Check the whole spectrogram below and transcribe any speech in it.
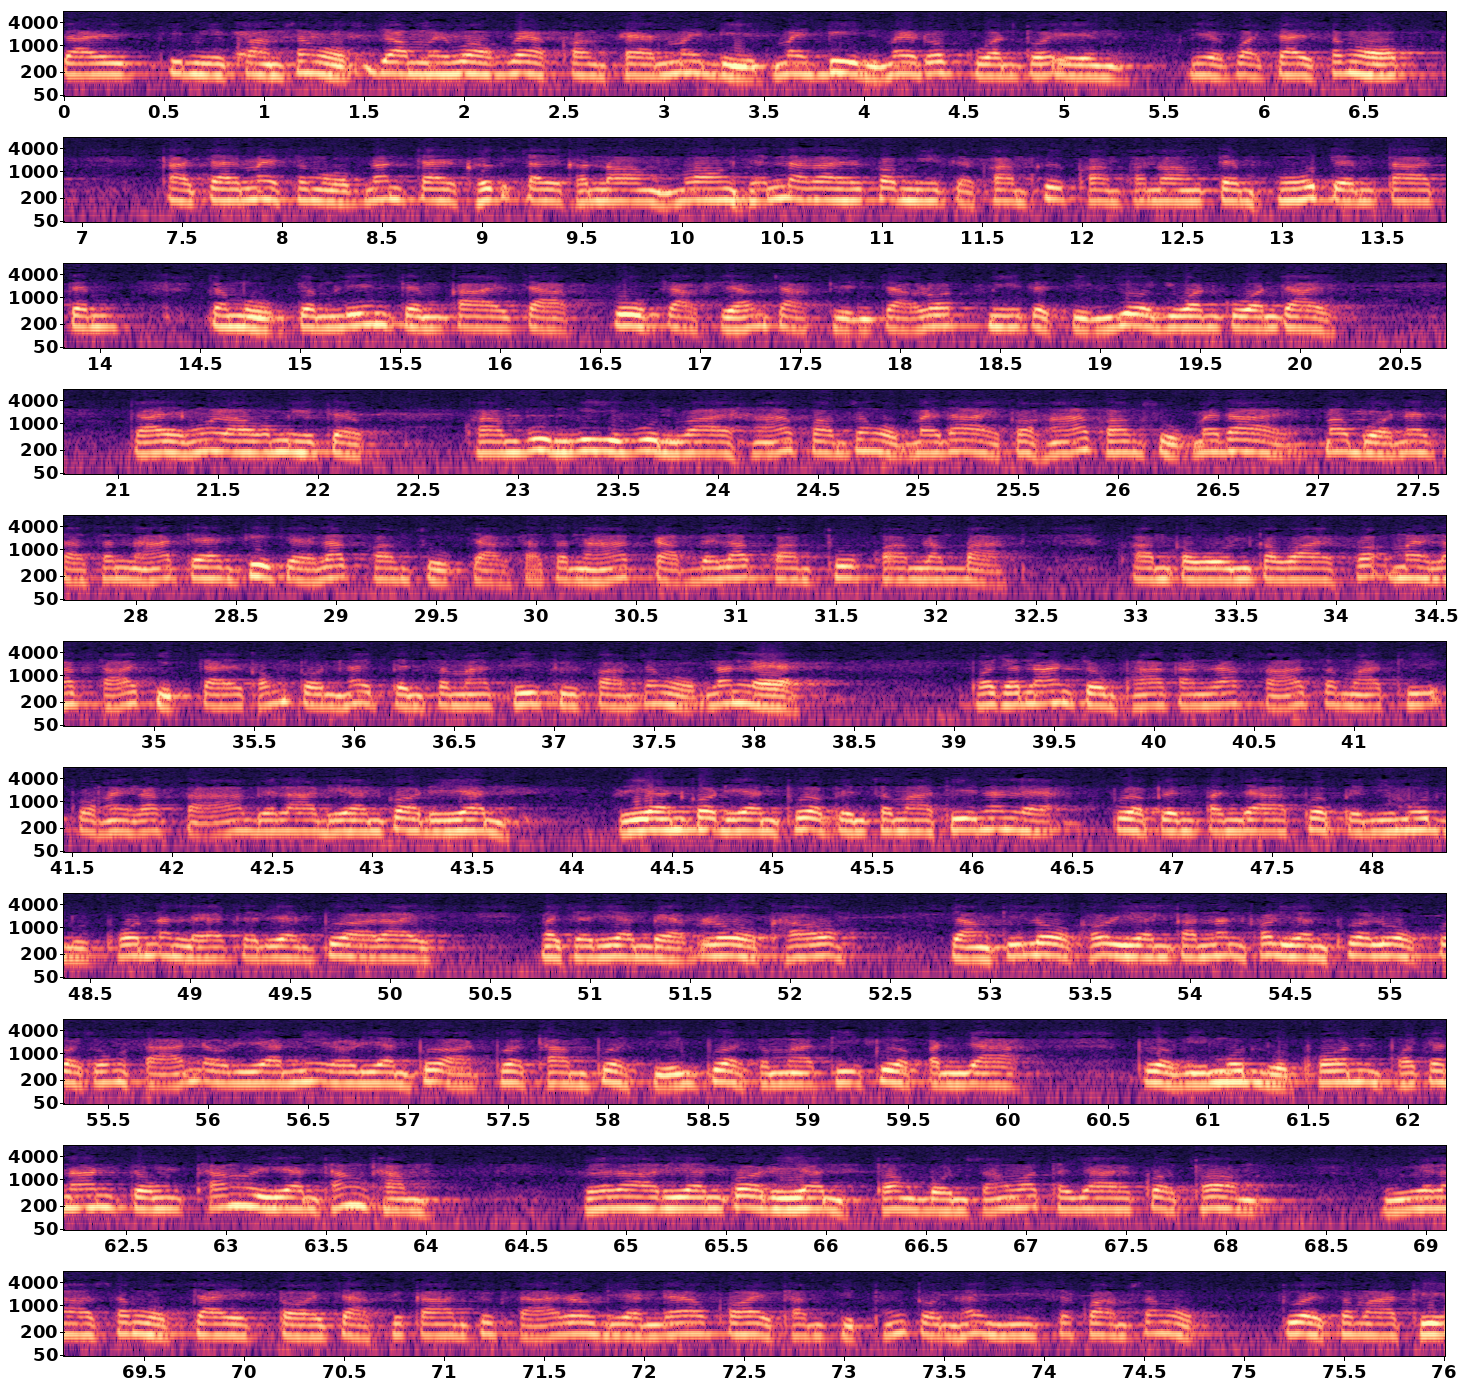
ใจที่มีความสงบย่อมไม่วอกแวกคลอนแคลนไม่ดีดไม่ดิ้นไม่รบกวนตัวเอง เรียกว่าใจสงบ ถ้าใจไม่สงบนั่นใจคึกใจขนอง มองเห็นอะไรก็มีแต่ความคึกความขนอง เต็มหูเต็มตาเต็มจมูกเต็มลิ้นเต็มกายจากรูปจากเสียงจากกลิ่นจากรสมีแต่สิ่งยั่วยวนกวนใจ ใจของเราก็มีแต่ ความวุ่นวี่วุ่นวายหาความสงบไม่ได้ ก็หาความสุขไม่ได้ มาบวชในศาสนาแทนที่จะรับความสุขจากศาสนากลับได้รับความทุกข์ความลำบาก ความกังวลกวาย เพราะไม่รักษาจิตใจของตนให้เป็นสมาธิคือความสงบนั่นแหละ เพราะฉะนั้นจงพากันรักษาสมาธิก็ให้รักษาเวลาเรียนก็เรียน เรียนก็เรียนเพื่อเป็นสมาธินั่นแหละ เพื่อเป็นปัญญาเพื่อเป็นนิมุตหลุดพ้นนั่นแหละจะเรียนเพื่ออะไรไม่จะเรียนแบบโลกเขา อย่างที่โลกเขาเรียนกันนั่นเขาเรียนเพื่อโลกเพื่อสงสารเราเรียนนี่เราเรียนเพื่ออัดเพื่อทำเพื่อศีลเพื่อสมาธิเพื่อปัญญา เพื่อวิมุตติหลุดพ้น เพราะฉะนั้นจงทั้งเรียนทั้งทำเวลาเรียนก็เรียนท่องบนสังวัตยายก็ท่องเวลาสงบใจปล่อยจากการศึกษาเราเรียนแล้วก็ให้ทำจิตทั้งตนให้มีความสงบด้วยสมาธิ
